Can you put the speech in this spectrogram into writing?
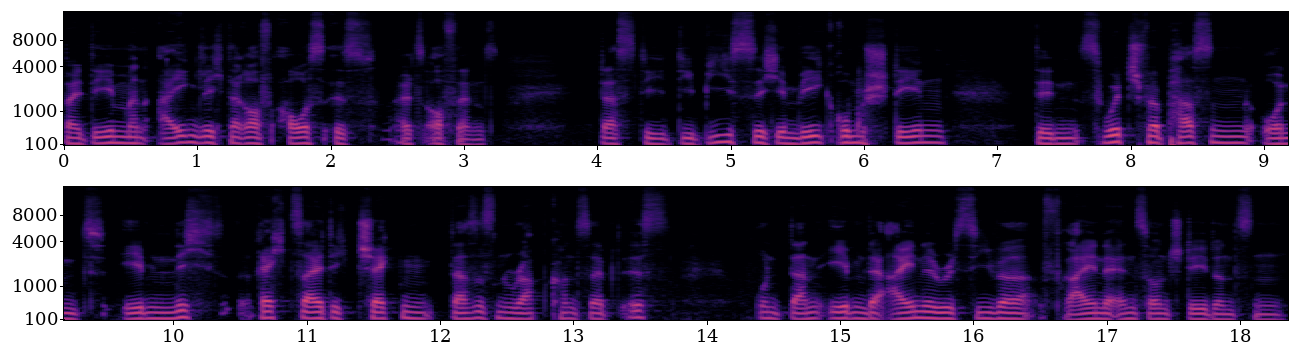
bei dem man eigentlich darauf aus ist als Offense dass die DBs sich im Weg rumstehen, den Switch verpassen und eben nicht rechtzeitig checken, dass es ein Rub-Konzept ist und dann eben der eine Receiver frei in der Endzone steht und es ein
